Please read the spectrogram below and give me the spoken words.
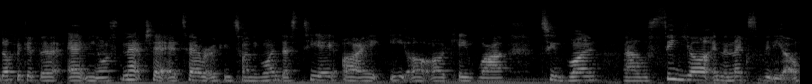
Don't forget to add me on Snapchat at taraerrky21. That's T A R A E R R K Y 21. And I will see y'all in the next video.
